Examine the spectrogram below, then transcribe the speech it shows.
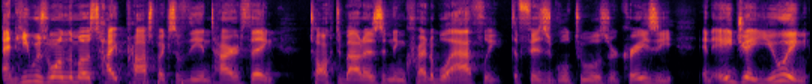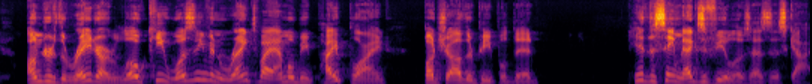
And he was one of the most hyped prospects of the entire thing. Talked about as an incredible athlete. The physical tools are crazy. And AJ Ewing, under the radar, low key, wasn't even ranked by MLB Pipeline. A bunch of other people did. He had the same exit velos as this guy.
